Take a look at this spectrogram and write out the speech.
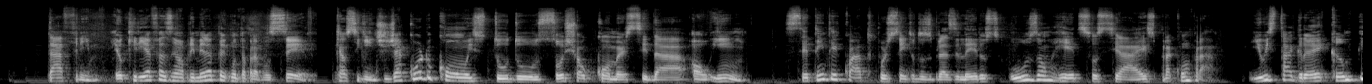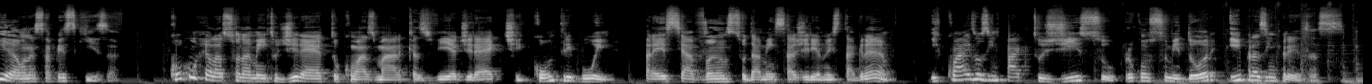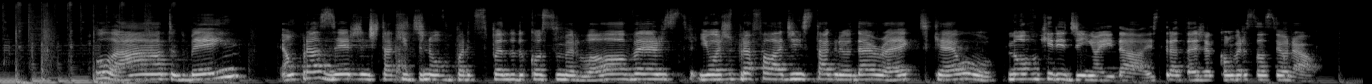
Daphne, eu queria fazer uma primeira pergunta para você, que é o seguinte: de acordo com o estudo Social Commerce da All In, 74% dos brasileiros usam redes sociais para comprar. E o Instagram é campeão nessa pesquisa. Como o relacionamento direto com as marcas via direct contribui para esse avanço da mensageria no Instagram e quais os impactos disso para o consumidor e para as empresas? Olá, tudo bem? É um prazer a gente estar aqui de novo participando do Customer Lovers e hoje para falar de Instagram Direct, que é o novo queridinho aí da estratégia conversacional.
